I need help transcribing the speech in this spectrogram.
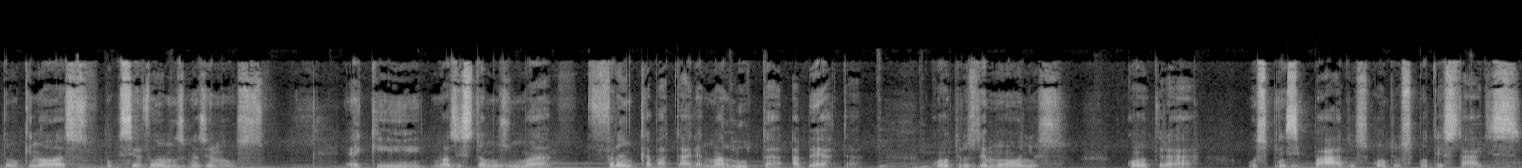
Então, o que nós observamos, meus irmãos, é que nós estamos numa franca batalha, numa luta aberta contra os demônios, contra os principados contra os potestades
